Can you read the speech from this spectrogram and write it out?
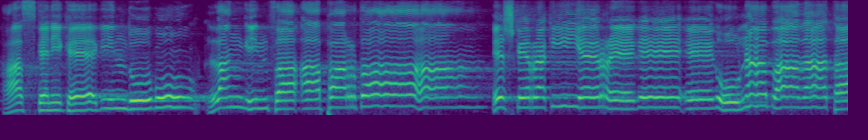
Azkenik egin dugu langintza aparta. Eskerrak ierrege eguna badata.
